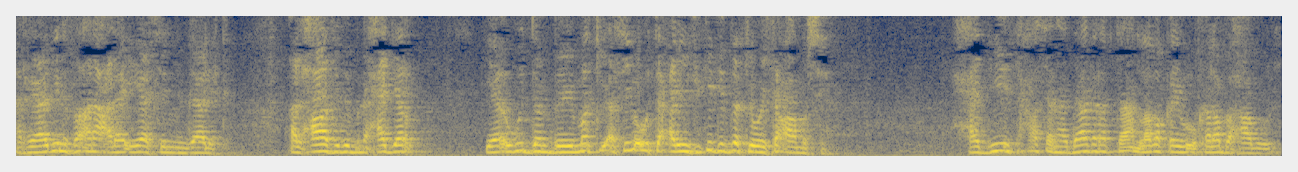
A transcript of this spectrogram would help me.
haraadini fa ana calaa iyaasin min dalik alxaafid ibnu xajar yaa ugu dambeeyey markii asiga u tacriifi kadib dadkii way ka aamuseen xadiid xasan haddaad rabtaan laba qeyb u kala baxaa buuli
